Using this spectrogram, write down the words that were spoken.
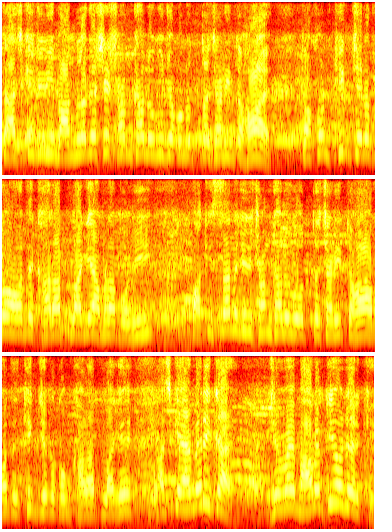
তো আজকে যদি বাংলাদেশের সংখ্যালঘু যখন অত্যাচারিত হয়, তখন ঠিক যেরকম আমাদের খারাপ লাগে আমরা বলি, পাকিস্তানে যদি সংখ্যালঘু অত্যাচারিত হয়, আমাদের ঠিক যেরকম খারাপ লাগে। আজকে আমেরিকায় যেভাবে ভারতীয়দেরকে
